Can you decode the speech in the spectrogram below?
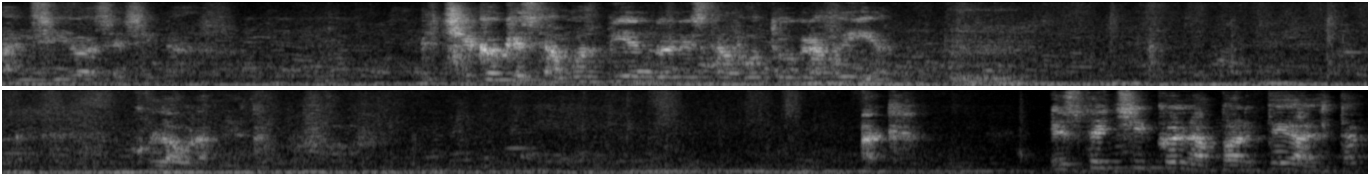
han sido asesinados. El chico que estamos viendo en esta fotografía, colabórame acá, por favor. Acá. Este chico en la parte alta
